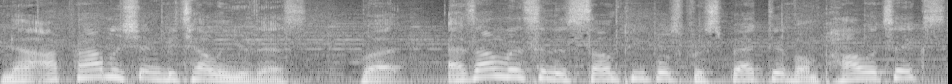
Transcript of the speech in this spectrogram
Now, I probably shouldn't be telling you this, but as I listen to some people's perspective on politics,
